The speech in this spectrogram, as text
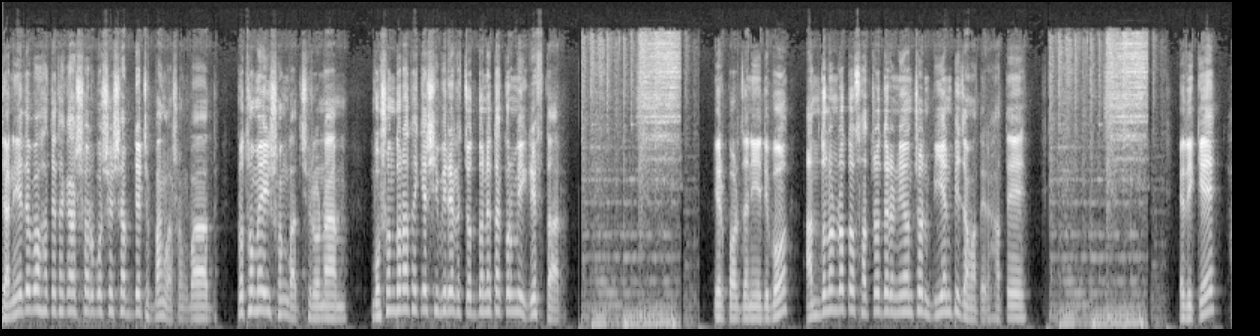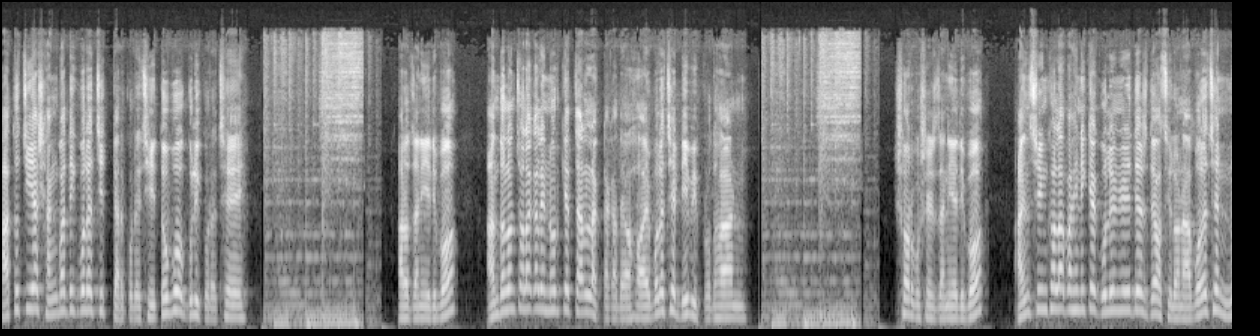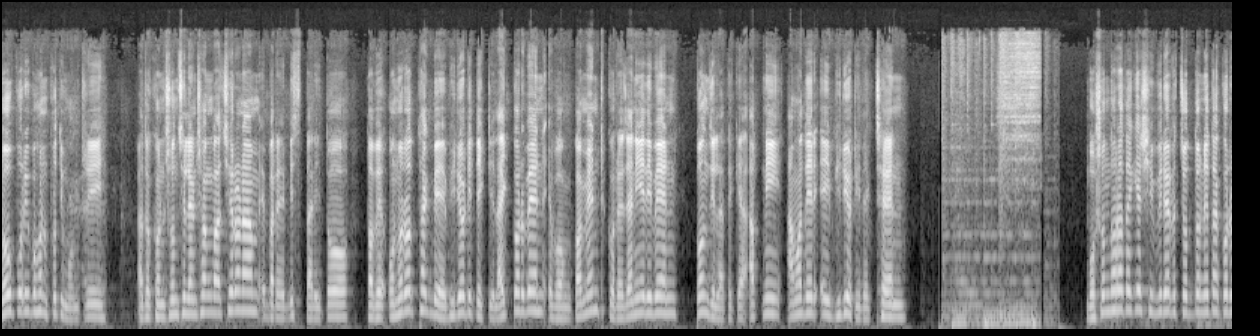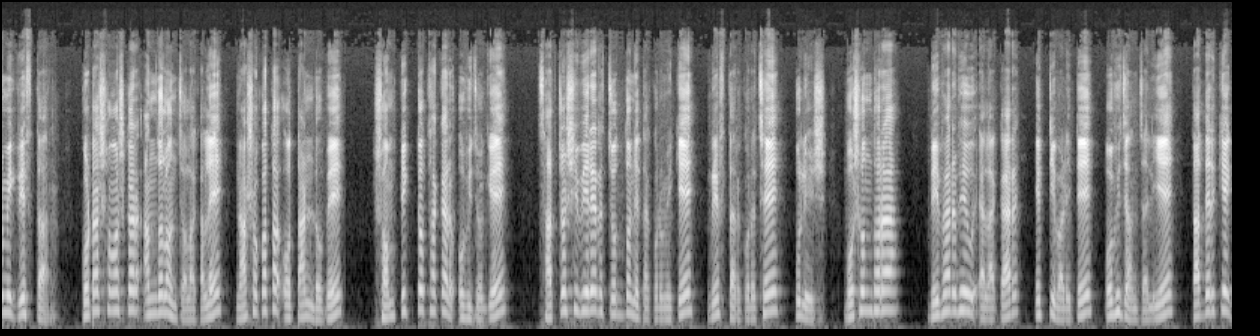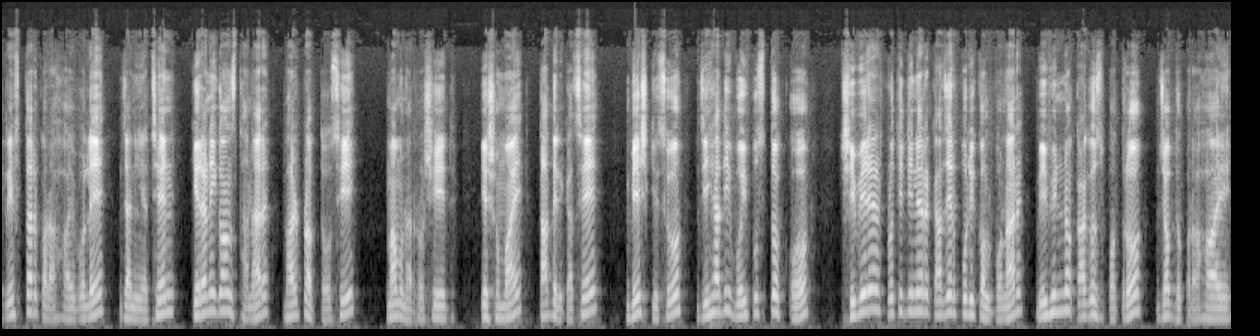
জানিয়ে দেব হাতে থাকা সর্বশেষ আপডেট বাংলা সংবাদ। প্রথমেই সংবাদ শিরোনাম। বসুন্ধরা থেকে শিবিরের চোদ্দ নেতাকর্মী গ্রেফতার। এরপর জানিয়ে দিব, আন্দোলনরত ছাত্রদের নিয়ন্ত্রণ বিএনপি জামাতের হাতে। এদিকে, হাতুচিয়া সাংবাদিক বলে চিৎকার করেছি, তবুও গুলি করেছে। আরও জানিয়ে দিব, আন্দোলন চলাকালে নূরকে চার লাখ টাকা দেওয়া হয় বলেছে ডিবি প্রধান। সর্বশেষ জানিয়ে দিব আইন শৃঙ্খলা বাহিনীকে গুলির নির্দেশ দেওয়া ছিল না, বলেছেন নৌ পরিবহন প্রতিমন্ত্রী। এতক্ষণ শুনছিলেন সংবাদ শিরোনাম, এবারে বিস্তারিত। তবে অনুরোধ থাকবে, ভিডিওটিতে একটি লাইক করবেন এবং কমেন্ট করে জানিয়ে দিবেন কোন জেলা থেকে আপনি আমাদের এই ভিডিওটি দেখছেন। বসুন্ধরা থেকে শিবিরের চোদ্দ নেতাকর্মী গ্রেফতার। কোটা সংস্কার আন্দোলন চলাকালে নাশকতা ও তাণ্ডবে সম্পৃক্ত থাকার অভিযোগে ছাত্র শিবিরের চোদ্দ নেতাকর্মীকে গ্রেফতার করেছে পুলিশ। বসুন্ধরা রিভারভিউ এলাকার একটি বাড়িতে অভিযান চালিয়ে তাদেরকে গ্রেফতার করা হয় বলে জানিয়েছেন কেরানীগঞ্জ থানার ভারপ্রাপ্ত ওসি মামুনার রশিদ। এ সময় তাদের কাছে বেশ কিছু জিহাদি বই পুস্তক ও শিবিরের প্রতিদিনের কাজের পরিকল্পনার বিভিন্ন কাগজপত্র জব্দ করা হয়।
